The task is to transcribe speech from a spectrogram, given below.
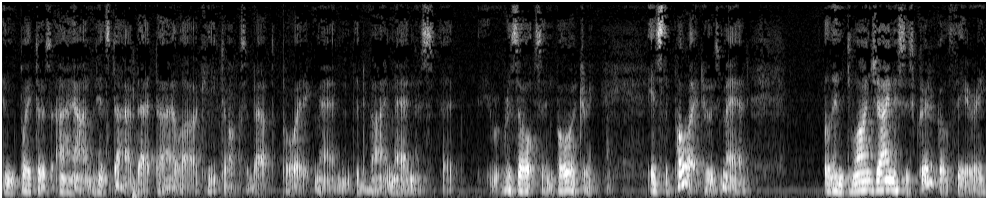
In Plato's Ion, his that dialogue, he talks about the poetic madness, the divine madness that results in poetry. It's the poet who's mad. In Longinus' critical theory,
